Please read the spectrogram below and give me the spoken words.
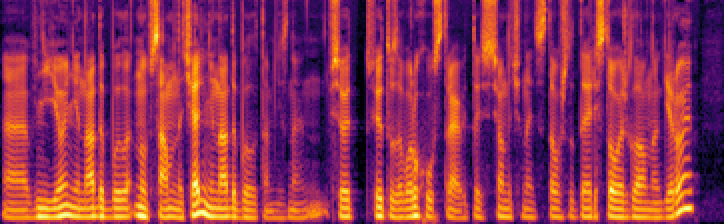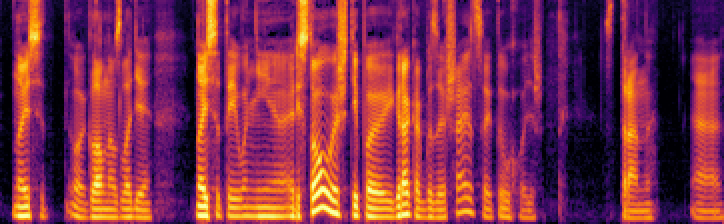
а, в нее не надо было, ну, в самом начале не надо было, там, не знаю, всю, всю эту заваруху устраивать. То есть все начинается с того, что ты арестовываешь главного героя, но если, ой, главного злодея, но если ты его не арестовываешь, типа, игра как бы завершается, и ты уходишь. Странно. А,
